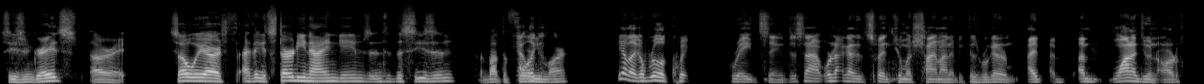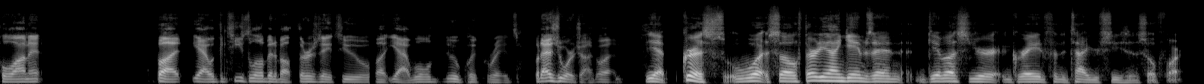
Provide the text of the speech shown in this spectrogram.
Season grades. All right. So we are. I think it's 39 games into the season, about the Yeah, like 40 a- mark. Yeah, like a real quick grade thing. Just not. We're not going to spend too much time on it because we're gonna. I I, I want to do an article on it. But yeah, we can tease a little bit about Thursday too. But yeah, we'll do quick grades. But as you were, John, go ahead. Yeah, Chris. What? So 39 games in. Give us your grade for the Tiger season so far.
